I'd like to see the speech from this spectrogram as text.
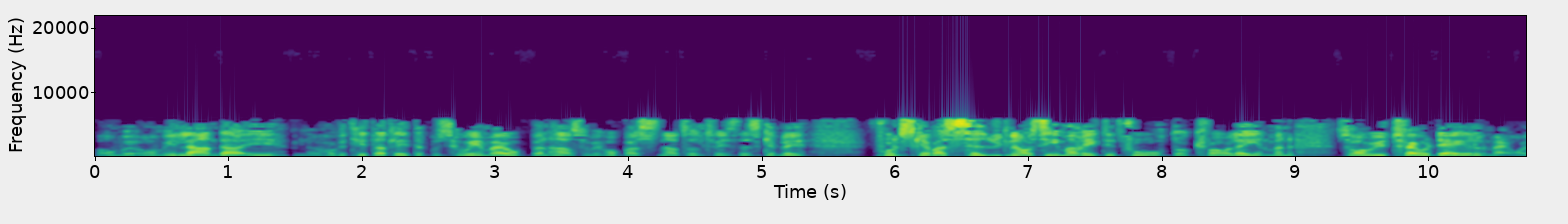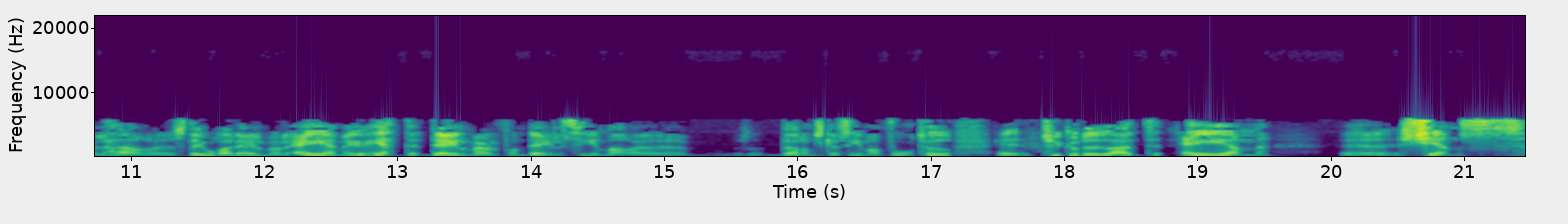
om vi, om vi landar i, nu har vi tittat lite på Swim Open här som vi hoppas naturligtvis det ska bli, folk ska vara sugna och simma riktigt fort och kvala in. Men så har vi ju två delmål här, stora delmål. EM är ju ett delmål för en del simmare där de ska simma fort. Hur eh, tycker du att EM eh, känns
